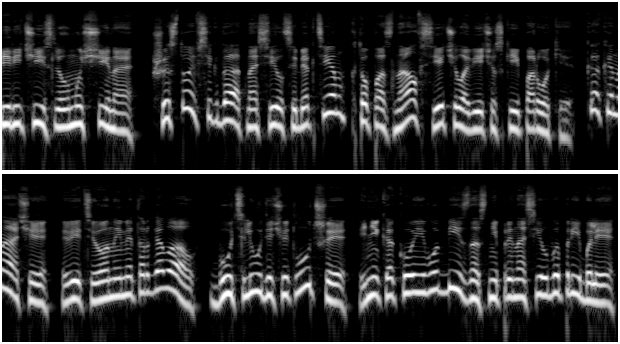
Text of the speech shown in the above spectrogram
перечислил мужчина. Шестой всегда относил себя к тем, кто познал все человеческие пороки. Как иначе, ведь он ими торговал. Будь люди чуть лучше, и никакой его бизнес не приносил бы прибыли,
